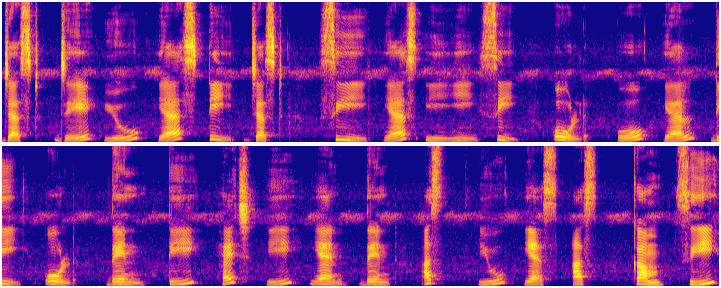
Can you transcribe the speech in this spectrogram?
just, J U S T, just, C S E E, C, old, O L D, old, then, T H E N, then, us, U S, us, come, C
